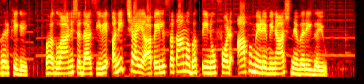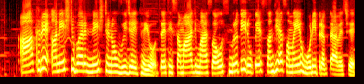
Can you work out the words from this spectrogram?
ભરખી ગઈ. ભગવાન સદાશિવે અનિચ્છાએ આપેલ સકામ ભક્તિનું ફળ આપમેળે વિનાશને વરી ગયું. આખરે અનિષ્ટ પર નિષ્ઠનો વિજય થયો. તેથી સમાજમાં સૌ સ્મૃતિ રૂપે સંધ્યા સમયે હોળી પ્રગટાવે છે.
